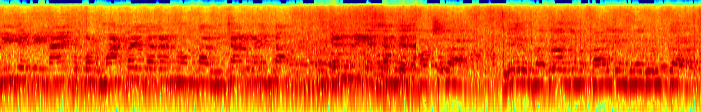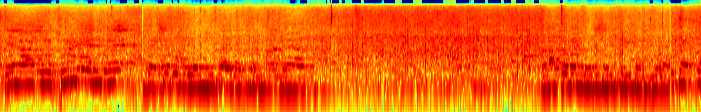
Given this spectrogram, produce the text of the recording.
ಬಿಜೆಪಿ ನಾಯಕರುಗಳು ಮಾಡ್ತಾ ಇದ್ದಾರೆ ಅನ್ನುವಂತ ವಿಚಾರಗಳಿಂದ ಜನರಿಗೆ ಸತ್ಯ ಪಕ್ಷದ ಏನು ಪ್ರಕರಣ ಕಾರ್ಯಕ್ರಮದ ವಿರುದ್ಧ ಏನಾದರೂ ಸುಳ್ಳು ಹೇಳಿದ್ರೆ ಪಕ್ಷದ ರಾಘವೇಂದ್ರ ಪಕ್ಷ.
